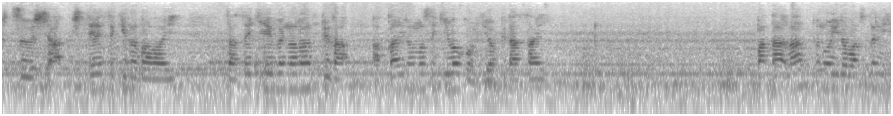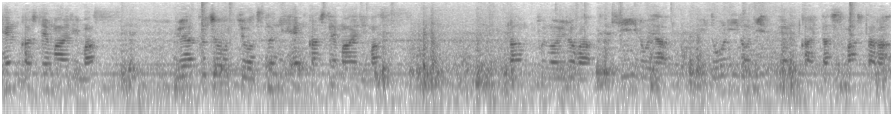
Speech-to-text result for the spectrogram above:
普通車指定席の場合座席上のランプが赤色の席をご利用ください。またランプの色は常に変化してまいります。予約状況常に変化してまいります。ランプの色が黄色や緑色に変化いたしましたら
